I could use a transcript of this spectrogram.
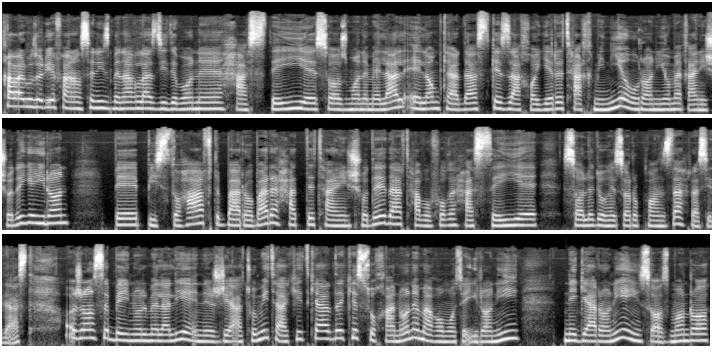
خبرگزاری فرانسه نیز به نقل از دیدبان هسته‌ای سازمان ملل اعلام کرده است که ذخایر تخمینی اورانیوم غنی شده ایران به 27 برابر حد تعیین شده در توافق هسته‌ای سال 2015 رسیده است. آژانس بین المللی انرژی اتمی تاکید کرده که سخنان مقامات ایرانی نگرانی این سازمان را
